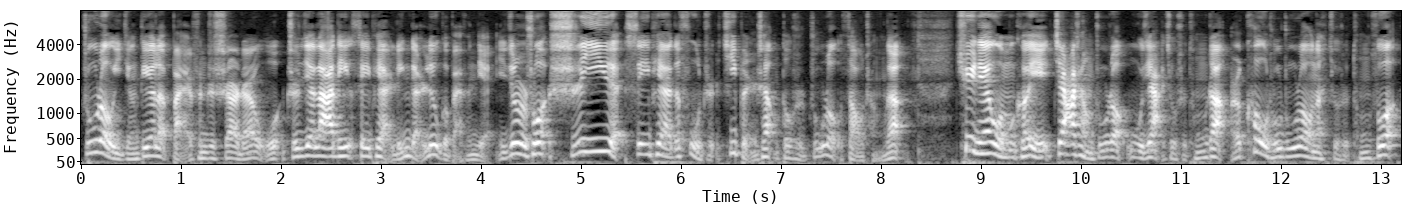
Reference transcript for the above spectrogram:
猪肉已经跌了百分之十二点五，直接拉低 CPI 零点六个百分点。也就是说，十一月 CPI 的负值基本上都是猪肉造成的。去年我们可以加上猪肉，物价就是通胀；而扣除猪肉呢，就是通缩。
